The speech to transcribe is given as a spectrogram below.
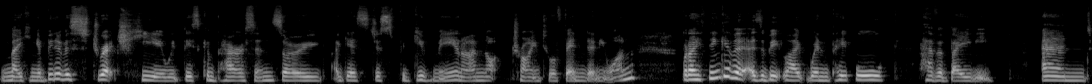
making a bit of a stretch here with this comparison. So I guess just forgive me, and I'm not trying to offend anyone. But I think of it as a bit like when people have a baby, and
